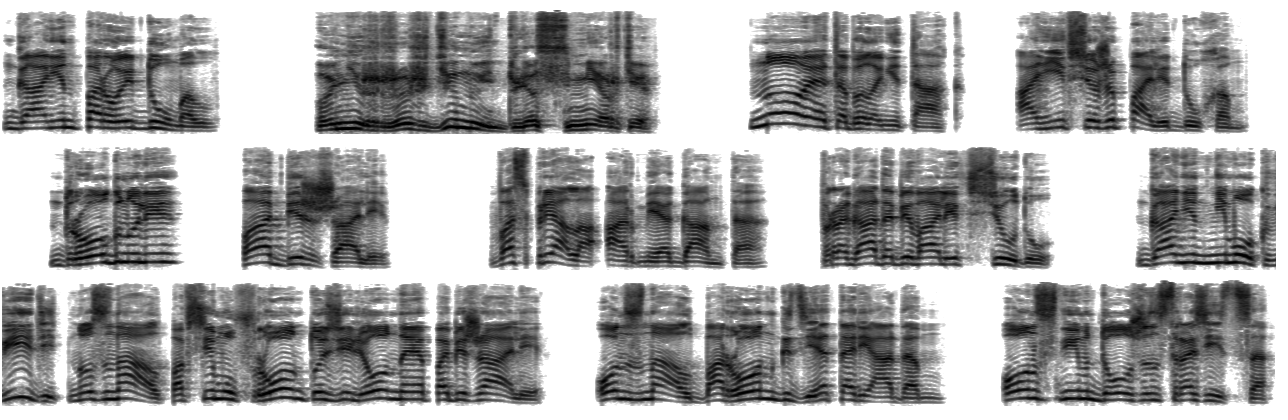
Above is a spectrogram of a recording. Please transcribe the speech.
Ганин порой думал. Они рождены для смерти. Но это было не так. Они все же пали духом. Дрогнули, побежали. Воспряла армия Ганта. Врага добивали всюду. Ганин не мог видеть, но знал, по всему фронту зеленые побежали. Он знал, барон где-то рядом. Он с ним должен сразиться.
